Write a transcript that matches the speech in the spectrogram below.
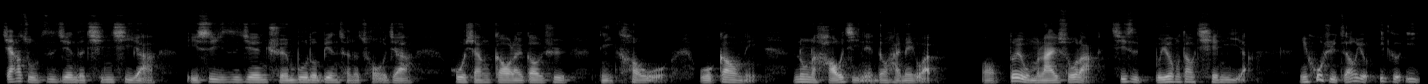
家族之间的亲戚啊，一夕之间全部都变成了仇家，互相告来告去，你告我，我告你，弄了好几年都还没完。哦，对我们来说啦，其实不用到千亿啊，你或许只要有一个亿，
